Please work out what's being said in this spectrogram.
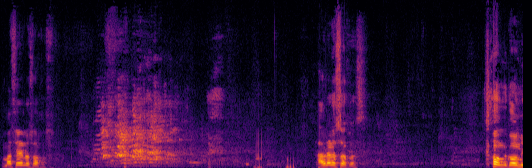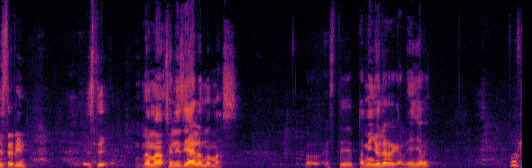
Vamos a cerrar los ojos. Abra los ojos. Como, como Mr. Bean. Este, mamá, feliz día de las mamás. Este, también yo le regalé, ya ve. Pues,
